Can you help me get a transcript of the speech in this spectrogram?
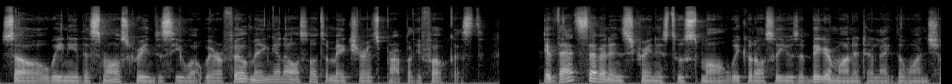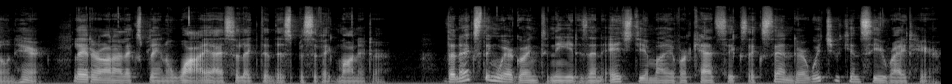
So we need a small screen to see what we are filming and also to make sure it's properly focused. If that 7-inch screen is too small, we could also use a bigger monitor like the one shown here. Later on I'll explain why I selected this specific monitor. The next thing we are going to need is an HDMI over Cat6 extender which you can see right here.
